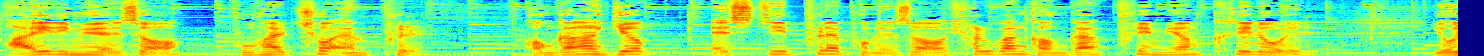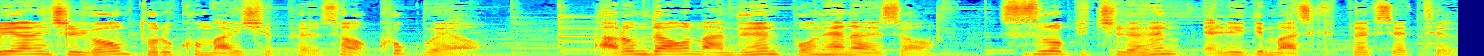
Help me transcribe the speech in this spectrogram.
바이리뮤에서 부활초 앰플 건강한 기업 SD 플랫폼에서 혈관 건강 프리미엄 크릴 오일 요리하는 즐거움 도르코 마이셰프에서 쿡웨어 아름다움을 만드는 본헤나에서 스스로 빛을 내는 LED 마스크팩 세트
